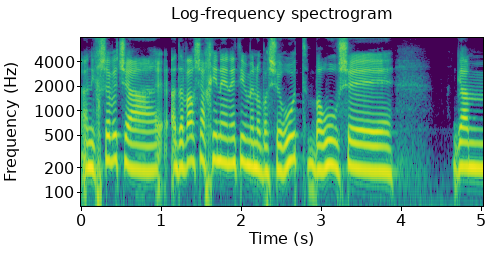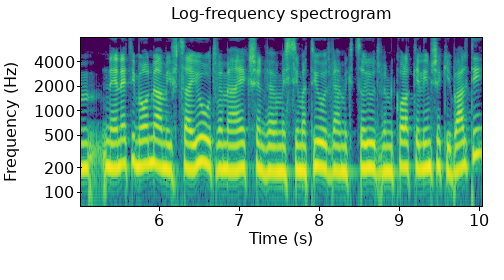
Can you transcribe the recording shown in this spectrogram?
אני חושבת שהדבר שהכי נהניתי ממנו בשירות, ברור שגם נהניתי מאוד מהמבצעיות ומהאקשן והמשימתיות והמקצועיות ומכל הכלים שקיבלתי,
